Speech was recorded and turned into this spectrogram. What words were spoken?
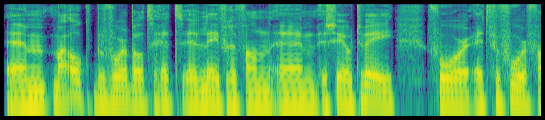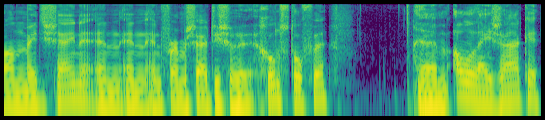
Um, maar ook bijvoorbeeld het leveren van um, CO2 voor het vervoer van medicijnen en, en, en farmaceutische grondstoffen. Um, allerlei zaken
